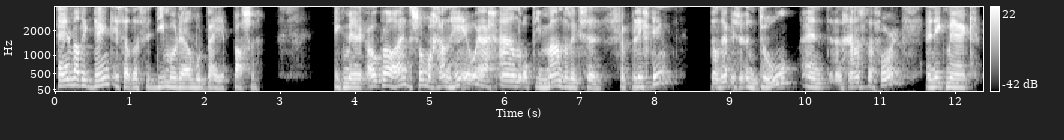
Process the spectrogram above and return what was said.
en wat ik denk is dat het verdienmodel moet bij je passen. Ik merk ook wel, hè, sommigen gaan heel erg aan op die maandelijkse verplichting. Dan hebben ze een doel en gaan ze daarvoor. En ik merk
